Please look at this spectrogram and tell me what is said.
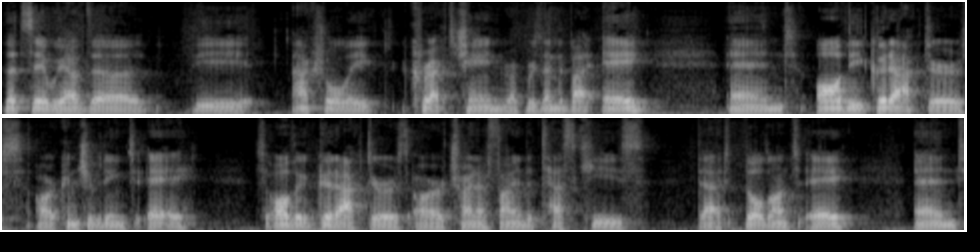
let's say we have the the actually correct chain represented by A, and all the good actors are contributing to A. So all the good actors are trying to find the test keys that build onto A, and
